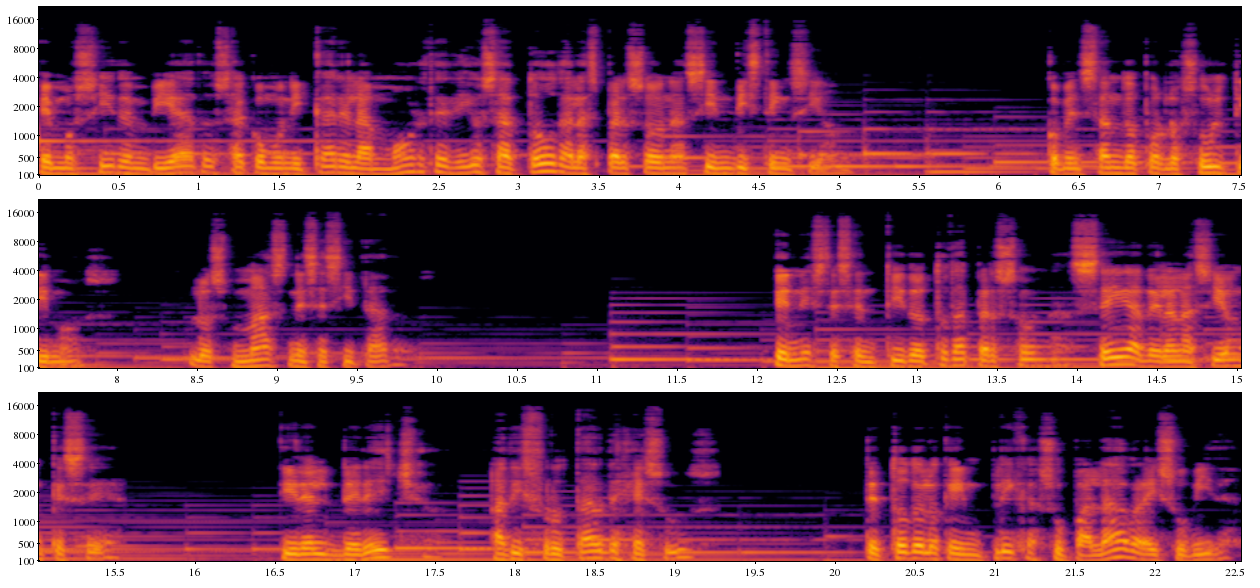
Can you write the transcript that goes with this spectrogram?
Hemos sido enviados a comunicar el amor de Dios a todas las personas sin distinción, comenzando por los últimos, los más necesitados. En este sentido, toda persona, sea de la nación que sea, tiene el derecho a disfrutar de Jesús, de todo lo que implica su palabra y su vida.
